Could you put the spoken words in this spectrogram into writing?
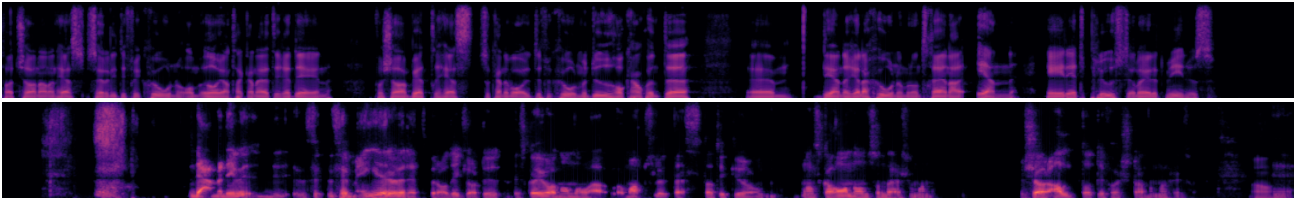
för att köra en annan häst så är det lite friktion. Om Örjan tackar nej till Redén för att köra en bättre häst så kan det vara lite friktion. Men du har kanske inte eh, den relationen med någon tränare än. Är det ett plus eller är det ett minus? Nej, men det är, för, mig är det rätt bra. Det är klart, det, det ska ju vara någon av de absolut bästa. Tycker jag. Man ska ha någon sån där som man kör allt åt i första om man säger så. Ja. Eh.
